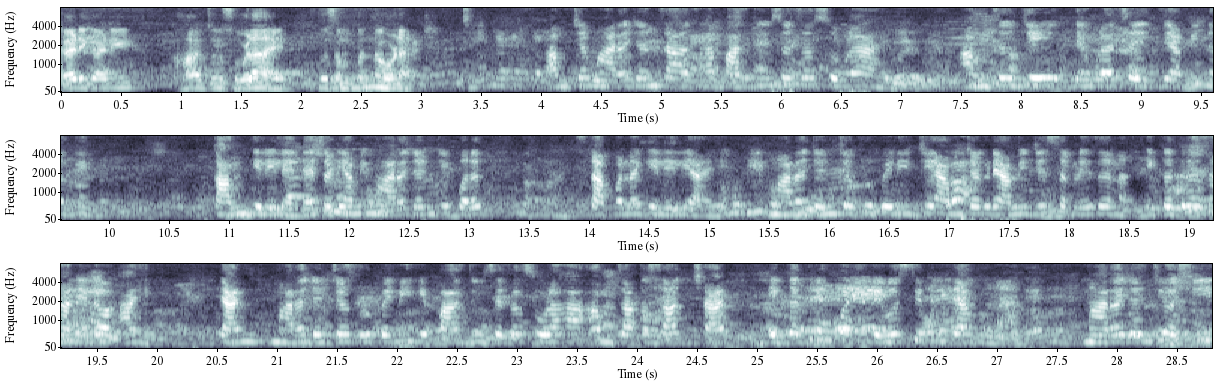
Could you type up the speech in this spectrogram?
या ठिकाणी हा जो सोहळा आहे तो संपन्न होणार आहे. आमच्या महाराजांचा आज हा पाच दिवसाचा सोहळा आहे. आमचं जे देवळाचं जे आम्ही नवीन काम केलेले आहे. त्यासाठी आम्ही महाराजांची परत स्थापना केलेली आहे. महाराजांच्या कृपेने जे आमच्याकडे आम्ही जे सगळेजण एकत्र झालेलो आहे त्या महाराजांच्या कृपेने हे पाच दिवसाचा सोहळा हा आमचा असा छान एकत्रितपणे व्यवस्थितरित्या होत आहे महाराजांची अशी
